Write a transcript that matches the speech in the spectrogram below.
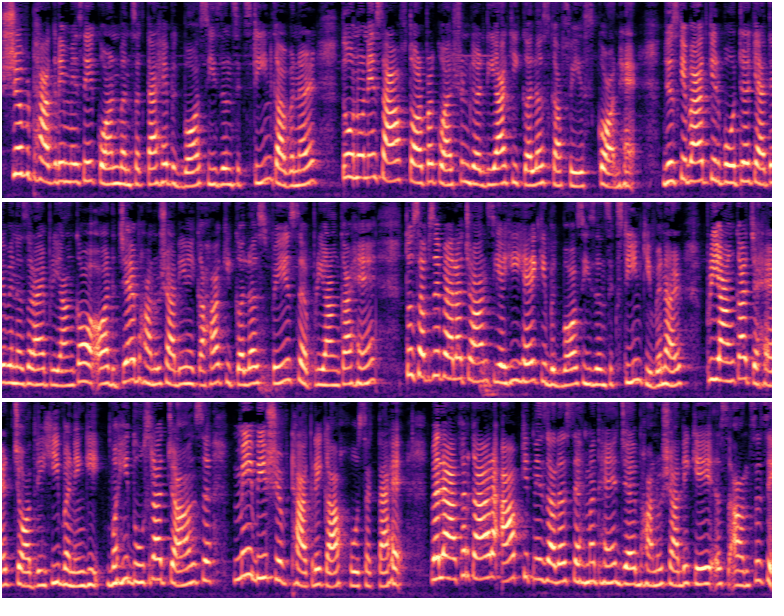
शिव ठाकरे में से कौन बन सकता है बिग बॉस सीज़न 16 का विनर तो उन्होंने साफ़ तौर पर क्वेश्चन कर दिया कि कलर्स का फेस कौन है। जिसके बाद की रिपोर्टर कहते हुए नज़र आए प्रियंका और जय भानुशाली ने कहा कि कलर्स फेस प्रियंका है तो सबसे पहला चांस यही है कि बिग बॉस सीज़न 16 की विनर प्रियंका चहर चौधरी ही बनेंगी। वहीं दूसरा चांस चांस में भी शिव ठाकरे का हो सकता है। वेल आखिरकार आप कितने ज़्यादा सहमत हैं? जय भानुशाली के इस आंसर से।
